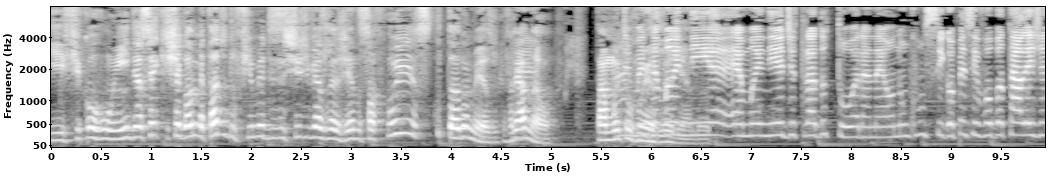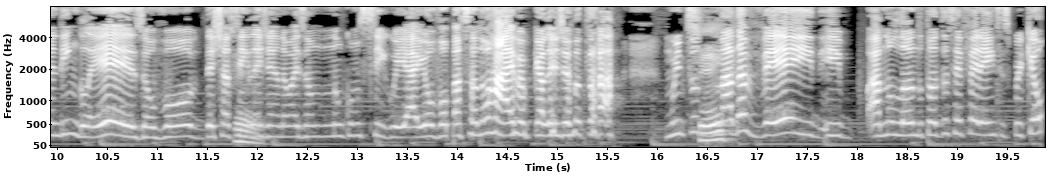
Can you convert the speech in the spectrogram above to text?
E ficou ruim. Eu sei que chegou na metade do filme eu desisti de ver as legendas, só fui escutando mesmo. Eu falei, ah, não. Tá muito Ai, ruim mas é mania, é mania de tradutora, né? Eu não consigo. Eu pensei, vou botar a legenda em inglês, eu vou deixar sem hum. legenda, mas eu não consigo. E aí eu vou passando raiva, porque a legenda tá muito Sim. nada a ver e, e, anulando todas as referências. Porque o,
